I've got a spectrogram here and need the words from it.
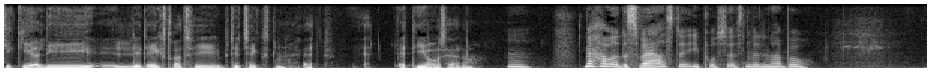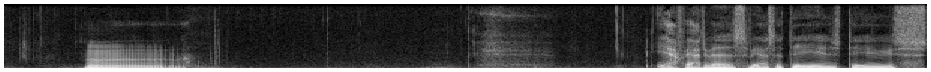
de giver lige lidt ekstra til, til teksten, at, at, at de også er der. Mm. Hvad har været det sværeste i processen med den her bog? Mm. Ja, hvad har det været sværeste? Det, det,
